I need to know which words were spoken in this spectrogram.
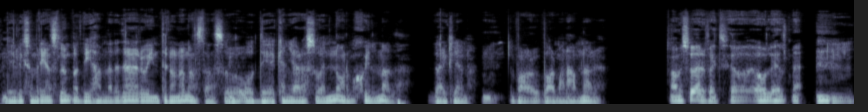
Det är ju liksom ren slump att vi hamnade där och inte någon annanstans. Och, Mm. och det kan göra så enorm skillnad, verkligen, Mm. var, var man hamnar. Ja, men så är det faktiskt. Jag, jag håller helt med. Mm.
